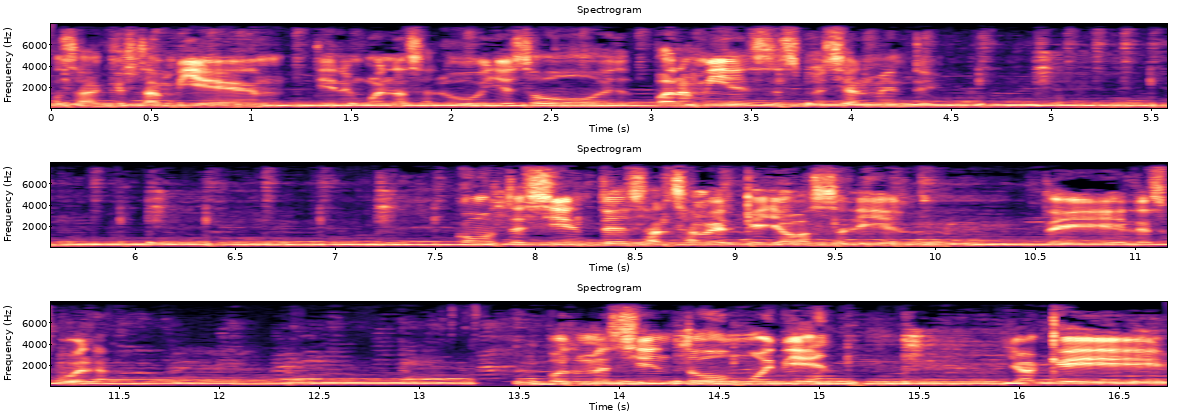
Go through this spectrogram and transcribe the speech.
O sea, que están bien, tienen buena salud y eso para mí es especialmente. ¿Cómo te sientes al saber que ya vas a salir de la escuela? Pues me siento muy bien, ya que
